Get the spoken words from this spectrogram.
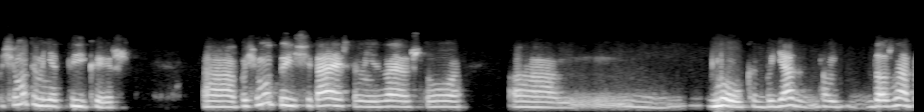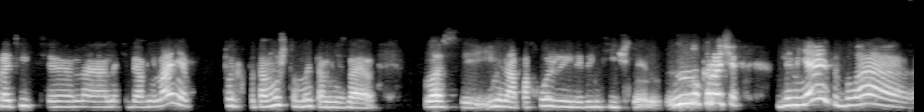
Почему ты мне тыкаешь? А, почему ты считаешь, там, я не знаю, что а, ну, как бы я там, должна обратить э, на, на тебя внимание только потому, что мы там, не знаю, у нас имена похожие или идентичные. Ну, короче, для меня это была,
